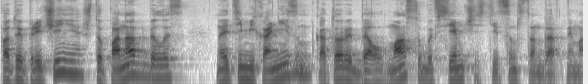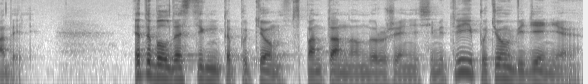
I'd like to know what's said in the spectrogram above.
по той причине, что понадобилось найти механизм, который дал массу бы всем частицам стандартной модели. Это было достигнуто путем спонтанного нарушения симметрии, путем введения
